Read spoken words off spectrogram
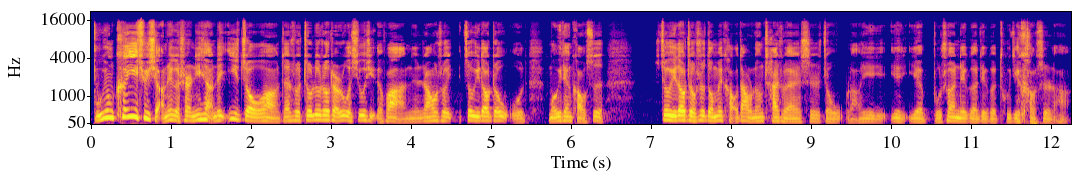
不用刻意去想这个事儿。你想这一周啊，咱说周六周天如果休息的话，然后说周一到周五某一天考试，周一到周四都没考，大伙儿能猜出来是周五了，也也也不算这个这个突击考试了哈。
